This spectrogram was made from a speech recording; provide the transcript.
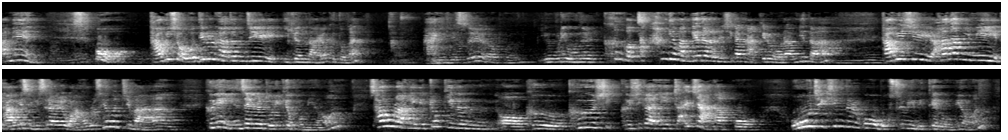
아멘. 어, 다윗이 어디를 가든지 이겼나요, 그동안? 아니겠어요, 여러분. 이 우리 오늘 큰거딱한 개만 깨달는 시간 갖기를 원합니다. 다윗이, 하나님이 다윗을 이스라엘 왕으로 세웠지만, 그의 인생을 돌이켜보면, 사울왕에게 쫓기는, 어, 그, 그 시, 그 시간이 짧지 않았고, 오직 힘들고 목숨이 위태로우면,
